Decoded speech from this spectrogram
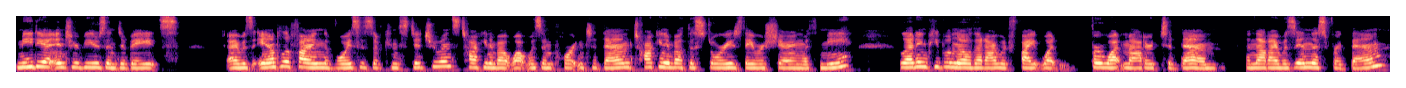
media interviews and debates. I was amplifying the voices of constituents, talking about what was important to them, talking about the stories they were sharing with me, letting people know that I would fight what for what mattered to them and that I was in this for them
